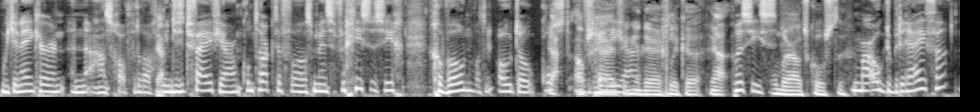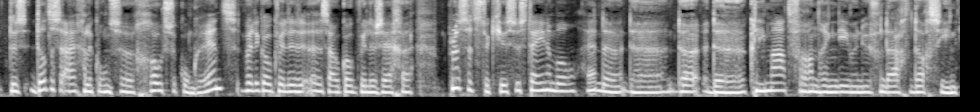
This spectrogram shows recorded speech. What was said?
moet je in één keer een, een aanschafbedrag ja. doen. Je zit vijf jaar aan contracten vast. Mensen vergissen zich gewoon wat een auto kost. Ja, afschrijving en dergelijke. Ja, Precies. Onderhoudskosten. Maar ook de bedrijven. Dus dat is eigenlijk onze grootste concurrent. Wil ik ook willen, zou ik ook willen zeggen. Plus het stukje sustainable. Hè, de, de, de, de klimaatverandering die we nu vandaag de dag zien.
